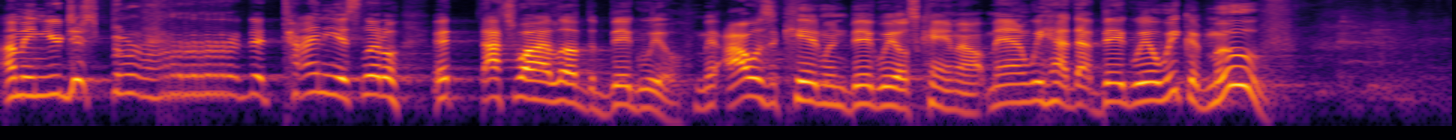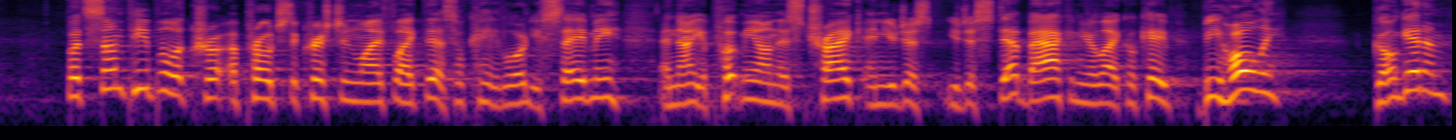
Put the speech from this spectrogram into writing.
I mean, you're just the tiniest little. It, that's why I love the big wheel. I was a kid when big wheels came out. Man, we had that big wheel. We could move. But some people approach the Christian life like this okay, Lord, you saved me, and now you put me on this trike, and you just, you just step back and you're like, okay, be holy, go get him.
